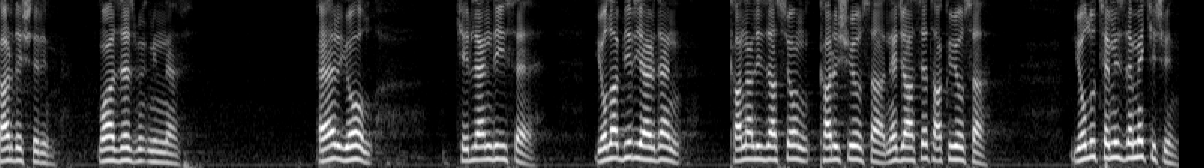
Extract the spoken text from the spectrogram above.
Kardeşlerim, muazzez müminler, eğer yol kirlendiyse, yola bir yerden kanalizasyon karışıyorsa, necaset akıyorsa, yolu temizlemek için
